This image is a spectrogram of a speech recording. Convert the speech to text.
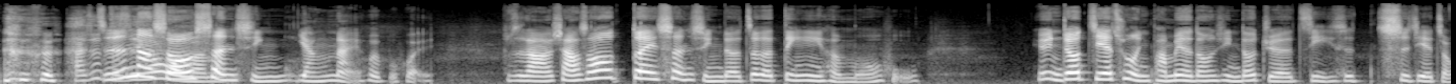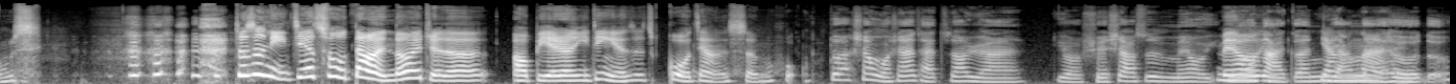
还是只是那时候盛行羊奶，会不会？不知道，小时候对盛行的这个定义很模糊，因为你就接触你旁边的东西，你都觉得自己是世界中心，就是你接触到，你都会觉得哦，别人一定也是过这样的生活。对啊，像我现在才知道，原来有学校是没有没有奶跟羊奶喝的。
